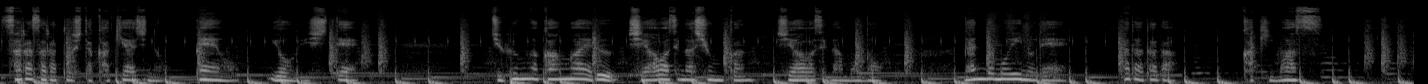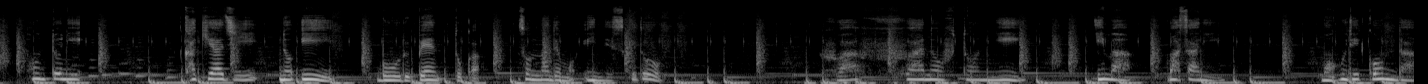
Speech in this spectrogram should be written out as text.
サラサラとした書き味のペンを用意して自分が考える幸せな瞬間幸せなもの何でもいいのでただただ書きます。本当に書き味のいいボールペンとかそんなでもいいんですけどふわふわの布団に今まさに潜り込んだ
